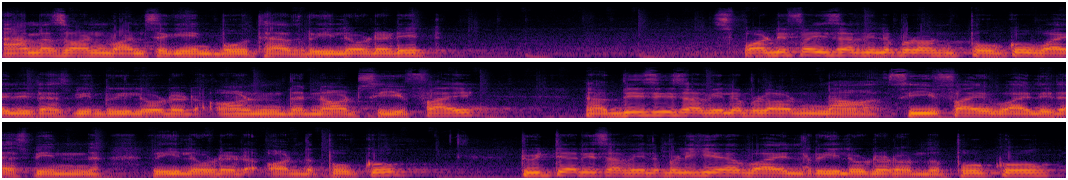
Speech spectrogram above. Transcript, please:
Amazon once again both have reloaded it. Spotify is available on poco while it has been reloaded on the nord ce5 now this is available on uh, ce5 while it has been reloaded on the poco. Twitter is available here while reloaded on the poco.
